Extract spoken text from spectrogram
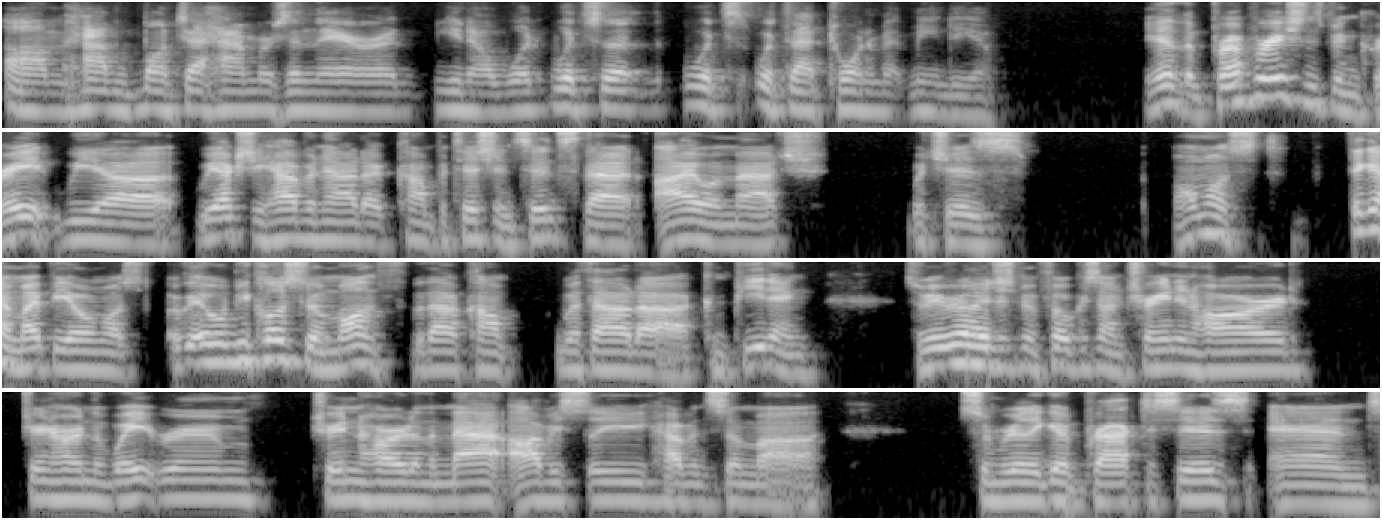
um, have a bunch of hammers in there. And you know, what what's the what's what's that tournament mean to you? Yeah, the preparation's been great. We uh we actually haven't had a competition since that Iowa match, which is almost I think it might be almost it will be close to a month without comp without uh competing. So we've really just been focused on training hard, training hard in the weight room, training hard on the mat, obviously having some uh some really good practices and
